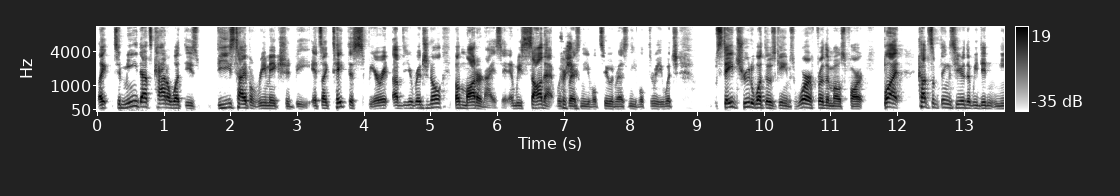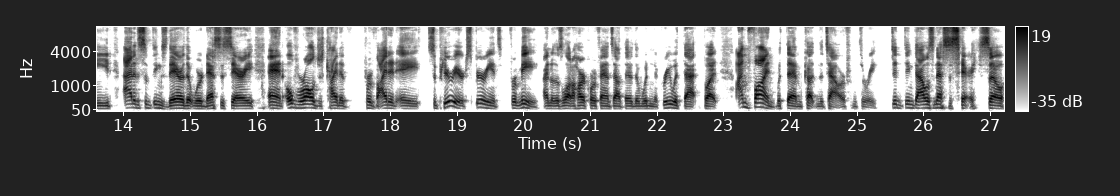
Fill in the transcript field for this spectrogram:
Like to me, that's kind of what these these type of remakes should be. It's like take the spirit of the original but modernize it. And we saw that with Resident Evil 2 and Resident Evil 3, which stayed true to what those games were for the most part, but cut some things here that we didn't need, added some things there that were necessary, and overall just kind of provided a superior experience for me. I know there's a lot of hardcore fans out there that wouldn't agree with that, but I'm fine with them cutting the tower from three. Didn't think that was necessary. So,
